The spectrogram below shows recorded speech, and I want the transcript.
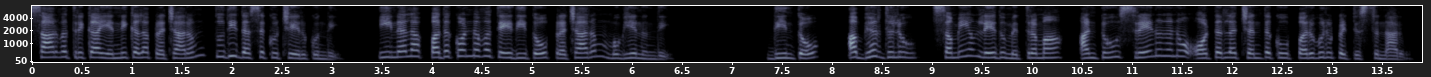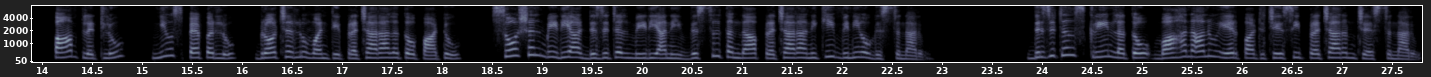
సార్వత్రిక ఎన్నికల ప్రచారం తుది దశకు చేరుకుంది. ఈ నెల పదకొండవ తేదీతో ప్రచారం ముగియనుంది. దీంతో అభ్యర్థులు సమయం లేదు మిత్రమా అంటూ శ్రేణులను ఓటర్ల చెంతకు పరుగులు పెట్టిస్తున్నారు. పాంప్లెట్లు న్యూస్ పేపర్లు బ్రోచర్లు వంటి ప్రచారాలతో పాటు సోషల్ మీడియా డిజిటల్ మీడియాని విస్తృతంగా ప్రచారానికి వినియోగిస్తున్నారు. డిజిటల్ స్క్రీన్లతో వాహనాలు ఏర్పాటు చేసి ప్రచారం చేస్తున్నారు.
